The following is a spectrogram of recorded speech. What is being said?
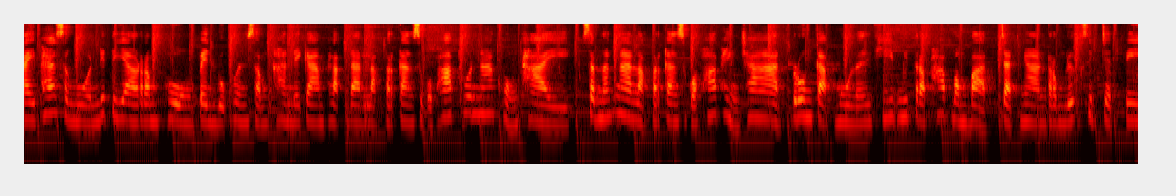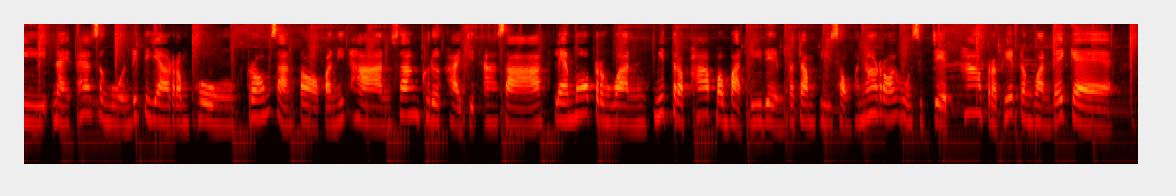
นายแพทย์สงวนนิตยารำพงศ์เป็นบุคคลสำคัญในการผลักดันหลักประกันสุขภาพทั่วหน้าของไทยสำนักงานหลักประกันสุขภาพแห่งชาติ ร่วมกับมูลนิธิมิตรภาพบำบัด จัดงานรำลึก 17 ปีนายแพทย์สงวนนิตยารำพงศ์พร้อมสารต่อปณิธาน สร้างเครือข่ายจิตอาสา และมอบรางวัล มิตรภาพบำบัดดีเด่นประจำปี 2567 5 ประเภทรางวัลได้แก่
